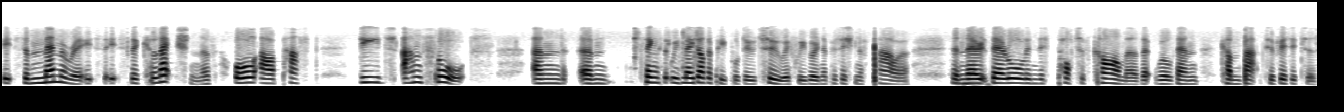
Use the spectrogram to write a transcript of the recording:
it's a memory. It's it's the collection of all our past deeds and thoughts and um, things that we've made other people do too. If we were in a position of power, then they're they're all in this pot of karma that will then come back to visitors.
